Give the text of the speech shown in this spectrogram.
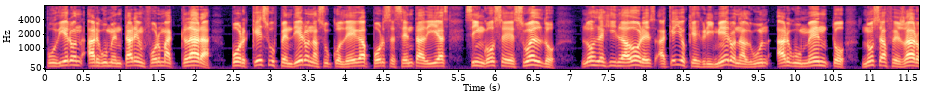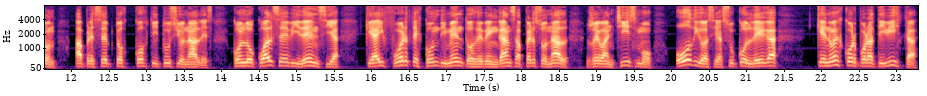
pudieron argumentar en forma clara por qué suspendieron a su colega por 60 días sin goce de sueldo. Los legisladores, aquellos que esgrimieron algún argumento, no se aferraron a preceptos constitucionales, con lo cual se evidencia que hay fuertes condimentos de venganza personal, revanchismo, odio hacia su colega, que no es corporativista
